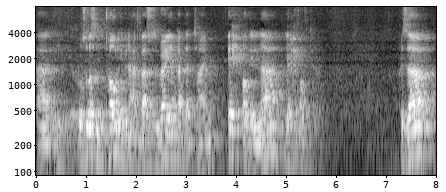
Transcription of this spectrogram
Uh, he, Rasulullah told Ibn Abbas, who was very young at that time, احفظ الله يحفظك. Preserve,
